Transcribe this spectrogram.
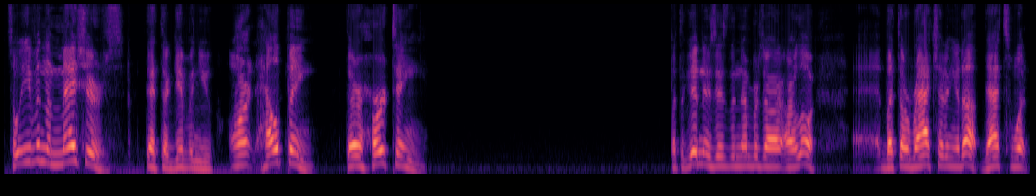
So even the measures that they're giving you aren't helping. They're hurting. But the good news is the numbers are, are lower. Uh, but they're ratcheting it up. That's what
